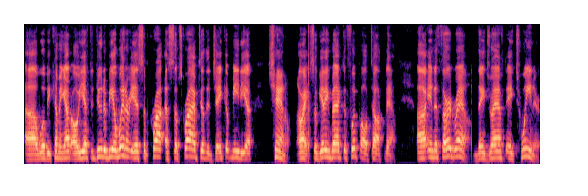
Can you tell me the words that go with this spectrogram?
uh, will be coming out. All you have to do to be a winner is subscribe, uh, subscribe to the Jacob Media channel. All right, so getting back to football talk now. Uh, in the third round, they draft a tweener,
